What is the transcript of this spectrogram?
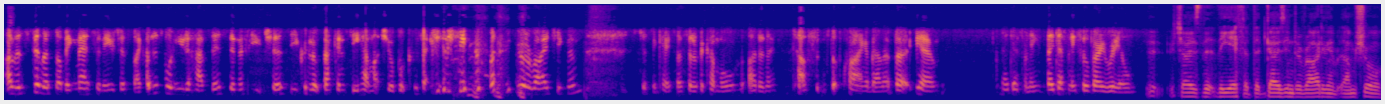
I was still a sobbing mess, and he was just like, I just want you to have this in the future, so you can look back and see how much your books affected you when you were writing them, just in case I sort of become all I don't know tough and stop crying about it, but yeah. They definitely, they definitely feel very real. it shows the the effort that goes into writing them, I'm sure.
